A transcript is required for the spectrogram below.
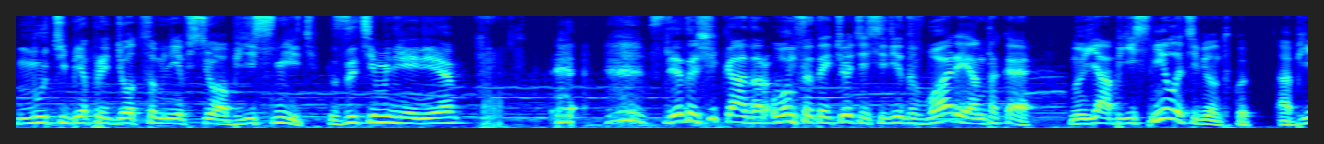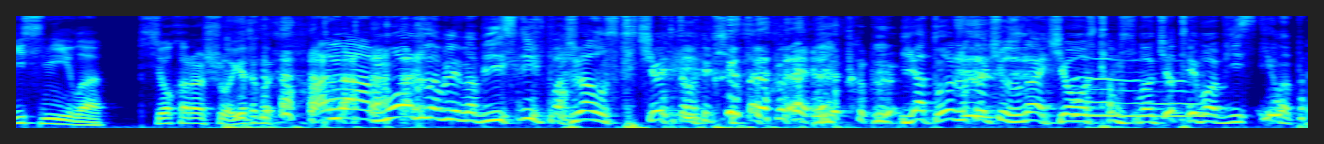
ну тебе придется мне все объяснить. Затемнение. Следующий кадр, он с этой тетей сидит в баре, и она такая, ну я объяснила тебе? Он такой, объяснила все хорошо. Я такой, она, можно, блин, объяснить, пожалуйста, что это вообще такое? Я тоже хочу знать, что у вас там, что ты ему объяснила-то.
